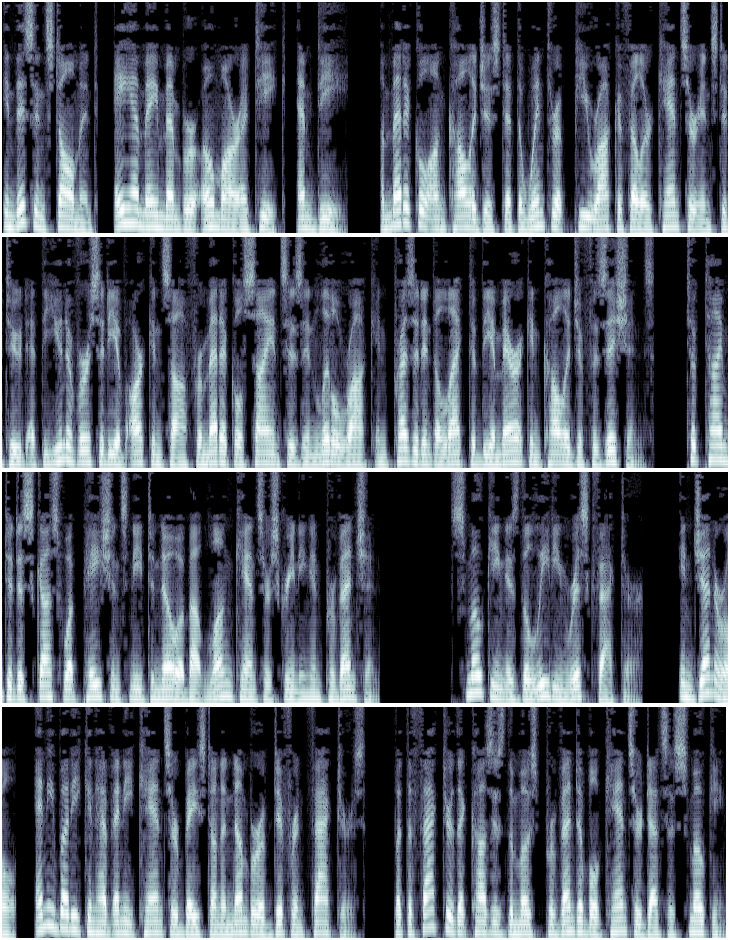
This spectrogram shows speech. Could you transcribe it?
In this installment, AMA member Omar Atiq, MD, a medical oncologist at the Winthrop P. Rockefeller Cancer Institute at the University of Arkansas for Medical Sciences in Little Rock and president-elect of the American College of Physicians, took time to discuss what patients need to know about lung cancer screening and prevention. Smoking is the leading risk factor. In general, anybody can have any cancer based on a number of different factors, but the factor that causes the most preventable cancer deaths is smoking,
